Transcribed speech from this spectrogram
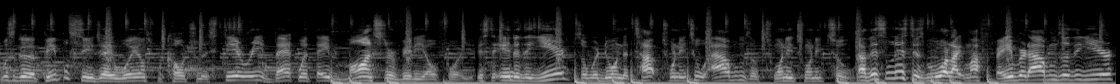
What's good, people? CJ Williams for Culturalist Theory, back with a monster video for you. It's the end of the year, so we're doing the top 22 albums of 2022. Now, this list is more like my favorite albums of the year,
